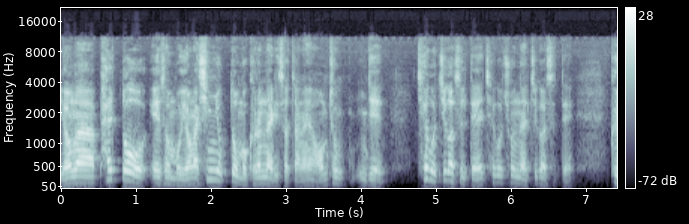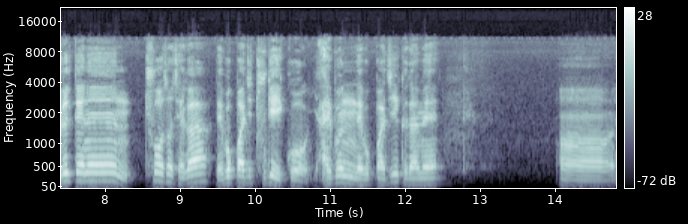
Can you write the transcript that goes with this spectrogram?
영하 8도에서 뭐 영하 16도 뭐 그런 날 있었잖아요. 엄청 이제 최고 찍었을 때 최고 추운 날 찍었을 때 그럴 때는 추워서 제가 내복 바지 두 개 입고 얇은 내복 바지 그다음에 어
